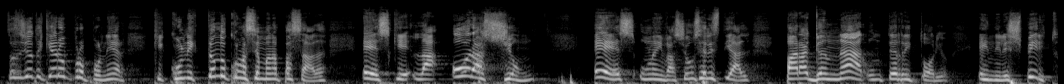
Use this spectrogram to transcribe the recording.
Entonces yo te quiero proponer que conectando con la semana pasada es que la oración es una invasión celestial para ganar un territorio en el espíritu.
